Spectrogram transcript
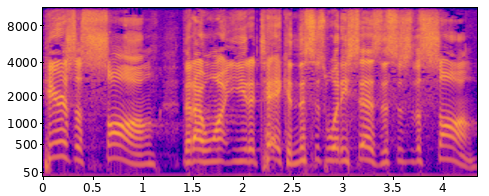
Here's a song that I want you to take. And this is what he says this is the song.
